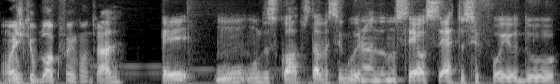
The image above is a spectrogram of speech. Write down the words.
Onde que o bloco foi encontrado? Ele- um, um dos corpos estava segurando. Eu não sei ao certo se foi o do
